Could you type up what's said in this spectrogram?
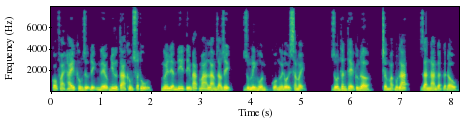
có phải hay không dự định nếu như ta không xuất thủ, ngươi liền đi tìm ác ma làm giao dịch, dùng linh hồn của ngươi đổi sang mệnh? John thân thể cứng đờ, trầm mặc một lát, gian nan gật gật đầu.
